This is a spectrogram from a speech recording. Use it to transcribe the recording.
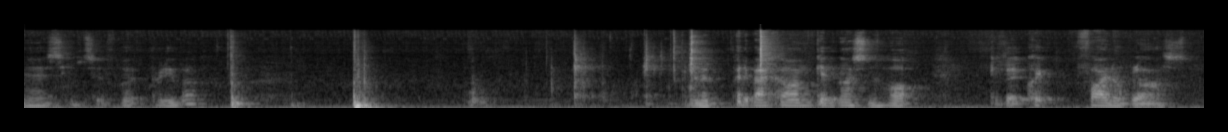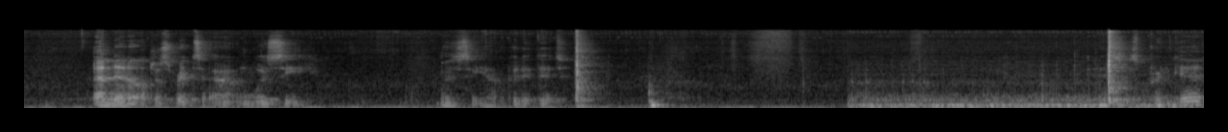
Yeah, it seems to have worked pretty well. I'm going to put it back on, get it nice and hot, give it a quick final blast, and then I'll just rinse it out and we'll see. We'll see how good it did. This is pretty good.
